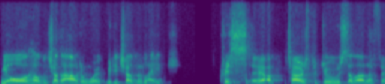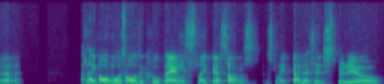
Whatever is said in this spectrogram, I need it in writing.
we all help each other out and work with each other. Like Chris, uh, our guitarist, produced a lot of uh, like almost all the cool bands, like their songs. It's like done at his studio.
